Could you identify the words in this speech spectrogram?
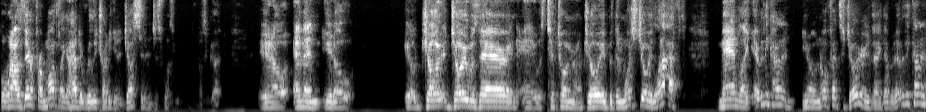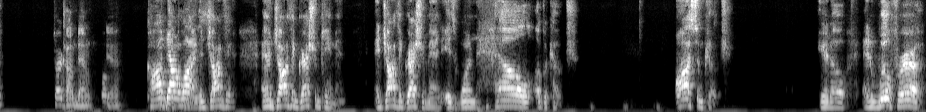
But when I was there for a month, like I had to really try to get adjusted and it just wasn't wasn't good. You know, and then, you know, you know, Joey Joey was there and, and it was tiptoeing around Joey. But then once Joey left, man, like everything kind of, you know, no offense to Joey or anything like that, but everything kind of started Calm down. Yeah. calmed Calm down a lot. And then. Jonathan and then Jonathan Gresham came in. And Jonathan Gresham, man, is one hell of a coach. Awesome coach. You know, and Will Ferrara,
